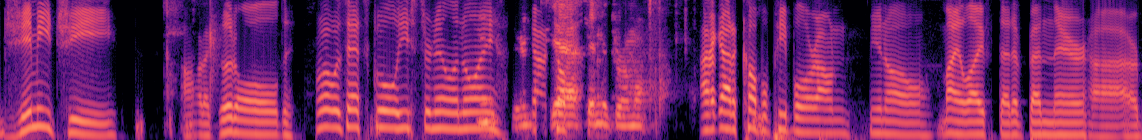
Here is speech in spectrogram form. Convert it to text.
Jimmy G, out of good old what was that school, Eastern Illinois? Eastern. Yeah, same as Romo. I got a couple people around, you know, my life that have been there. Uh, our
